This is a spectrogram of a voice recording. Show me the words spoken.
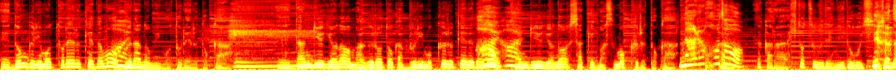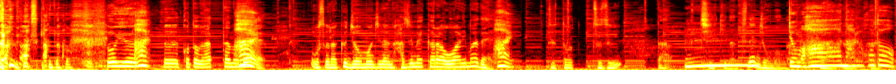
えー、どんぐりも取れるけども、はい、ブナの実も取れるとか、えー、暖流魚のマグロとかブリも来るけれども、はいはい、寒流魚の鮭マスも来るとか。なるほど、だから一粒で二度美味しいじゃないですけど そういう、はい、ことがあったので、はい、おそらく縄文時代の初めから終わりまで、ずっと続いた地域なんですね縄文が。縄文。ああ、なるほど、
